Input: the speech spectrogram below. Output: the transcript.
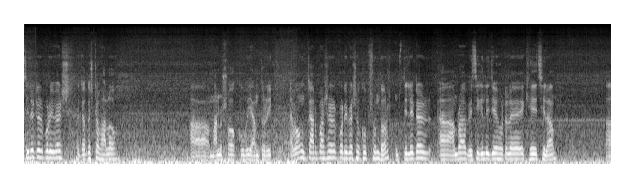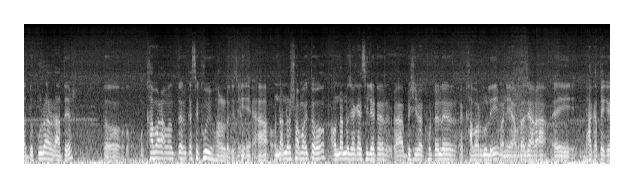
সিলেটের পরিবেশ যথেষ্ট ভালো। মানুষও খুবই আন্তরিক। এবং চারপাশের পরিবেশও খুব সুন্দর। সিলেটের আমরা বেসিক্যালি যে হোটেলে খেয়েছিলাম দুপুর আর রাতের, তো খাবার আমাদের কাছে খুবই ভালো লেগেছে। অন্যান্য সময় তো অন্যান্য জায়গায় সিলেটের বেশিরভাগ হোটেলের খাবারগুলি মানে আমরা যারা এই ঢাকা থেকে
